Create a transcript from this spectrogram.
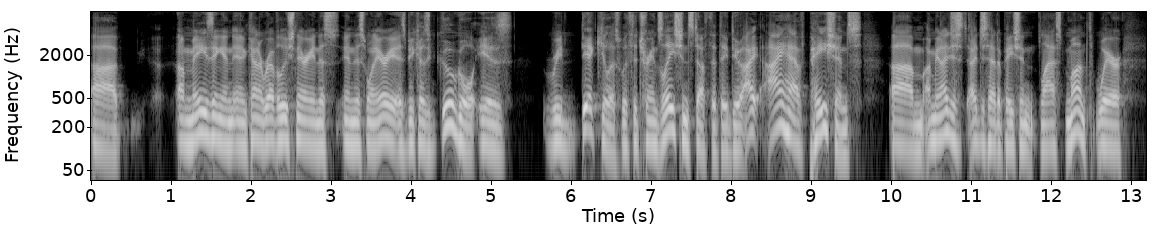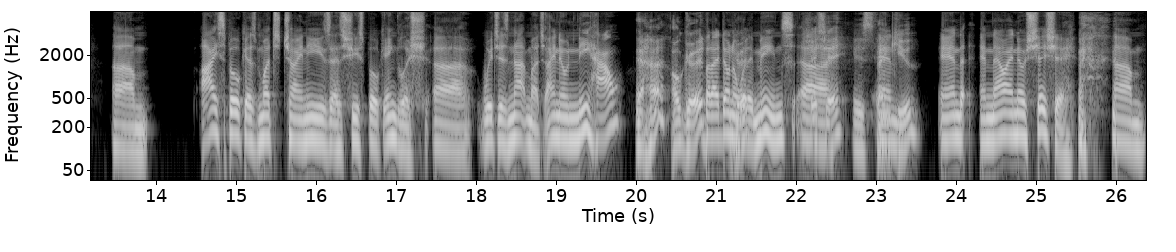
uh, amazing and, and kind of revolutionary in this in this one area is because Google is ridiculous with the translation stuff that they do. I I have patience. Um, I mean, I just I just had a patient last month where um, I spoke as much Chinese as she spoke English, uh, which is not much. I know ni hao, Uh-huh. Oh, good. but I don't know what it means. Uh, xie is thank and- you. and and now I know Shay Shay. Um,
